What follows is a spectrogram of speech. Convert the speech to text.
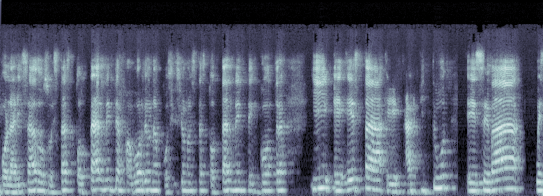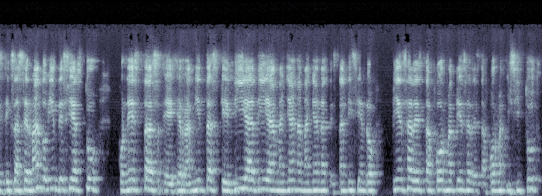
polarizados o estás totalmente a favor de una posición o estás totalmente en contra y esta actitud se va pues exacerbando, bien decías tú, con estas eh, herramientas que día a día, mañana mañana te están diciendo, piensa de esta forma, piensa de esta forma, y si tú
